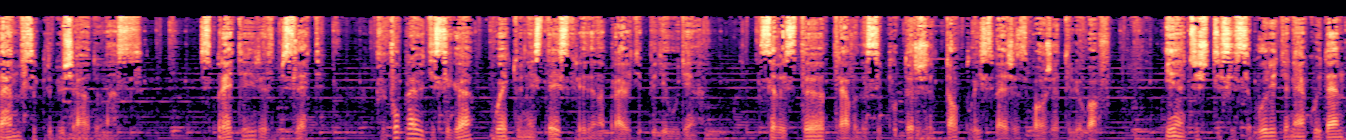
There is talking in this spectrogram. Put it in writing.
Тайно се приближава до нас. Спрете и размислете. Какво правите сега, което не сте искали да направите преди година? Съвестта трябва да се поддържа топла и свежа с Божията любов. Иначе ще се събудите някой ден,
